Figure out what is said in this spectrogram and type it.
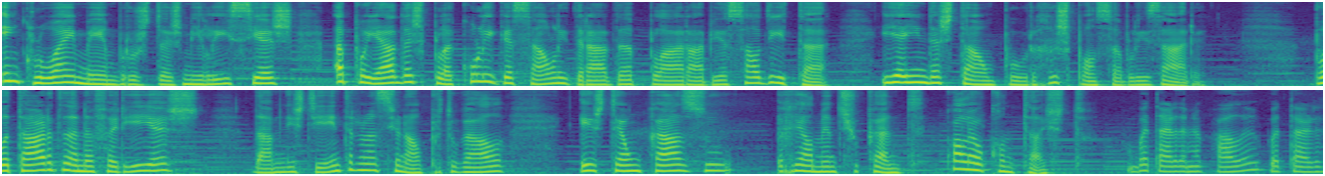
incluem membros das milícias apoiadas pela coligação liderada pela Arábia Saudita e ainda estão por responsabilizar. Boa tarde, Ana Farias, da Amnistia Internacional Portugal. Este é um caso realmente chocante. Qual é o contexto? Boa tarde, Ana Paula. Boa tarde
